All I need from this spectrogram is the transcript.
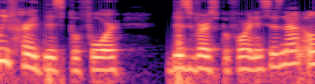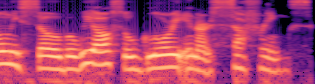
we've heard this before this verse before, and it says, Not only so, but we also glory in our sufferings.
